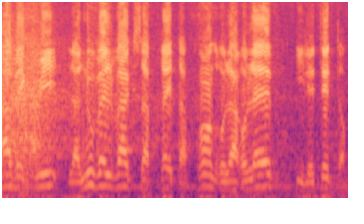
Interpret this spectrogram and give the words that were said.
Avec lui, la nouvelle vague s'apprête à prendre la relève, il était temps.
